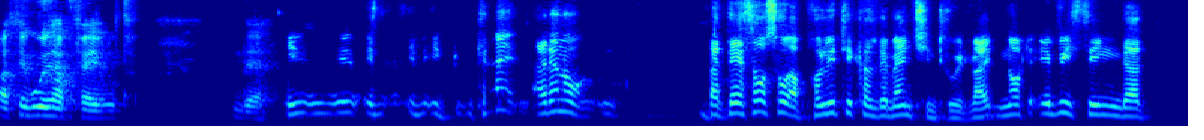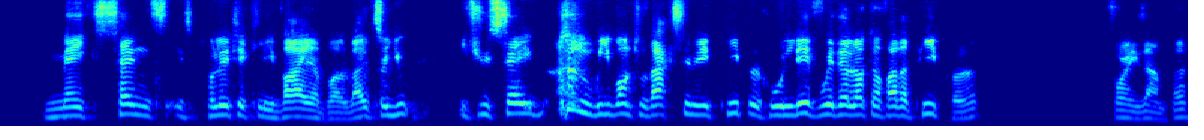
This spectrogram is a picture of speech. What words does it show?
I think we have failed there. It, it, it, can I, I don't know, but there's also a political dimension to it, right? Not everything that makes sense is politically viable, right? So you, if you say we want to vaccinate people who live with a lot of other people, for example,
